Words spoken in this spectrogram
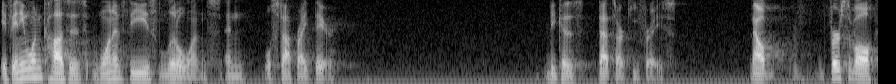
If anyone causes one of these little ones, and we'll stop right there because that's our key phrase. Now, first of all,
